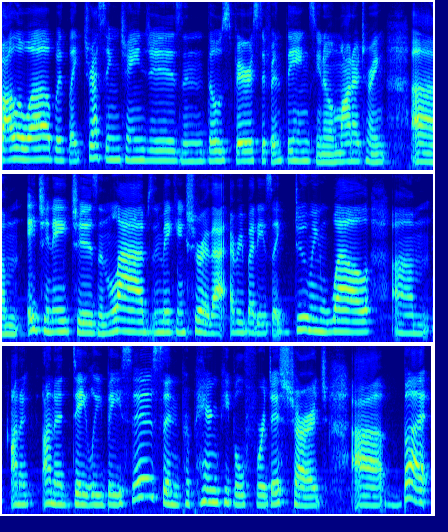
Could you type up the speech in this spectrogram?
follow up with like dressing changes and those various different things, you know, monitoring um, H&H's and labs and making sure that everybody's like doing well um, on, a, on a daily basis and preparing people for discharge. Uh, but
